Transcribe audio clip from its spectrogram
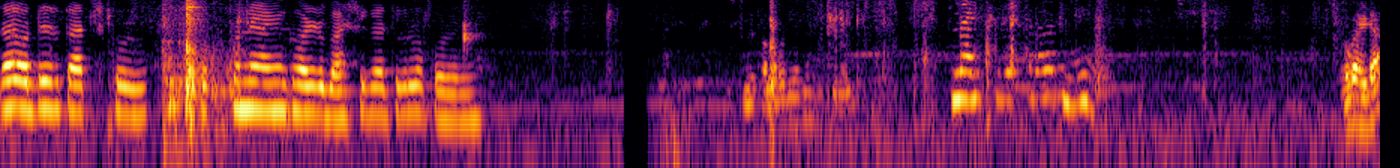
ওরা ওদের কাজ করুক ততক্ষণে আমি ঘরের বাসি কাজগুলো করে নিই। এটা?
